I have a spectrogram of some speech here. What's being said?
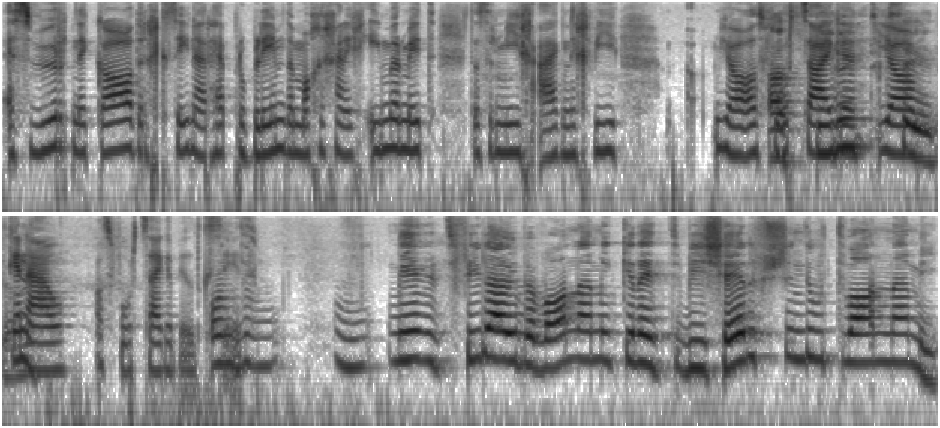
es würde nicht gehen oder ich sehe, er hat Probleme, dann mache ich eigentlich immer mit, dass er mich eigentlich wie ja, als Vorzeige, als ja, sieht, genau, als Vorzeigebild sieht wir haben jetzt viel auch über Wahrnehmung geredet. Wie schärfst du die Wahrnehmung?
